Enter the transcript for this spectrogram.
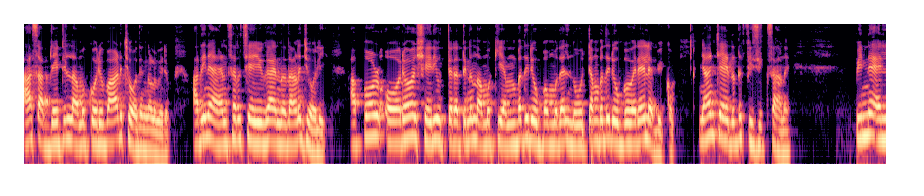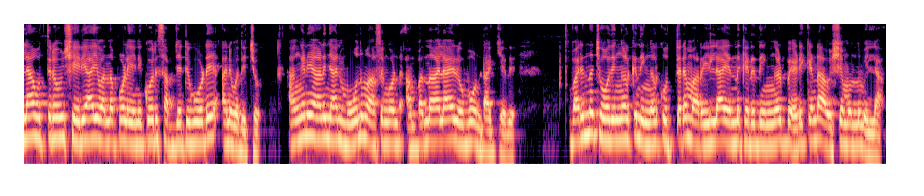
ആ സബ്ജക്റ്റിൽ നമുക്ക് ഒരുപാട് ചോദ്യങ്ങൾ വരും. അതിന് ആൻസർ ചെയ്യുക എന്നതാണ് ജോലി. അപ്പോൾ ഓരോ ശരി ഉത്തരത്തിനും നമുക്ക് എൺപത് രൂപ മുതൽ നൂറ്റമ്പത് രൂപ വരെ ലഭിക്കും. ഞാൻ ചെയ്തത് ഫിസിക്സ് ആണ്. പിന്നെ എല്ലാ ഉത്തരവും ശരിയായി വന്നപ്പോൾ എനിക്കൊരു സബ്ജക്റ്റ് കൂടി അനുവദിച്ചു. അങ്ങനെയാണ് ഞാൻ മൂന്ന് മാസം കൊണ്ട് അമ്പത്തിനാലായിരം രൂപ ഉണ്ടാക്കിയത്. വരുന്ന ചോദ്യങ്ങൾക്ക് നിങ്ങൾക്ക് ഉത്തരം അറിയില്ല എന്ന് കരുതി നിങ്ങൾ പേടിക്കേണ്ട ആവശ്യമൊന്നുമില്ല.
